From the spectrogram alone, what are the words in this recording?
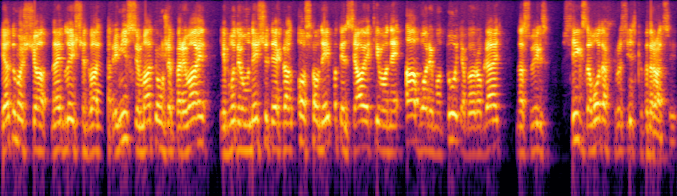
Я думаю, що найближчі 2-3 місяці матимемо вже переваги і будемо нищити якраз основний потенціал, який вони або ремонтують, або виробляють на своїх всіх заводах Російської Федерації.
